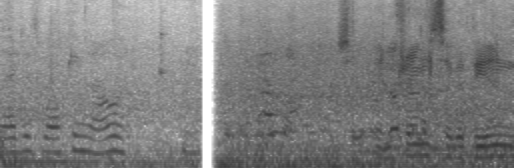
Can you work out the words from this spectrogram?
they're just walking out. So entrance at the end.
